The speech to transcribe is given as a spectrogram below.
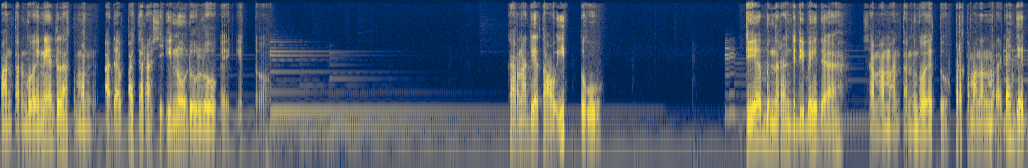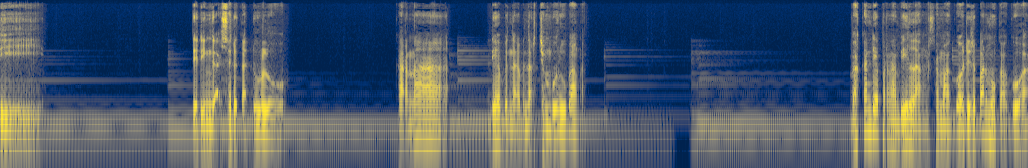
mantan gue ini adalah teman ada pacar si Inu dulu kayak gitu. Karena dia tahu itu dia beneran jadi beda sama mantan gue itu. Pertemanan mereka jadi jadi nggak sedekat dulu. Karena dia benar-benar cemburu banget. Bahkan dia pernah bilang sama gue di depan muka gue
